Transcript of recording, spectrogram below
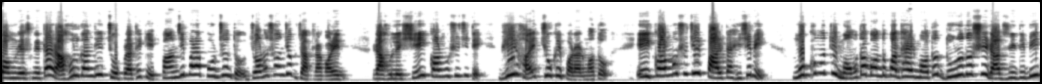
কংগ্রেস নেতা রাহুল গান্ধী চোপড়া থেকে পাঞ্জিপাড়া পর্যন্ত জনসংযোগ যাত্রা করেন। রাহুলের সেই কর্মসূচিতে ভিড় হয় চোখে পড়ার মতো। এই কর্মসূচির পাল্টা হিসেবেই মুখ্যমন্ত্রী মমতা বন্দ্যোপাধ্যায়ের মতো দূরদর্শী রাজনীতিবিদ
